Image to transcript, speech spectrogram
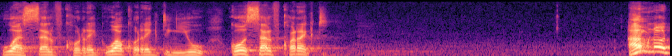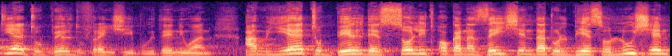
who are self correct, who are correcting you. Go self correct. I'm not here to build friendship with anyone. I'm here to build a solid organization that will be a solution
